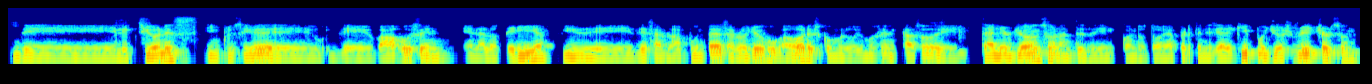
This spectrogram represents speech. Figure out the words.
de elecciones, inclusive de, de bajos en, en, la lotería y de, de apunta de desarrollo de jugadores, como lo vimos en el caso de Tyler Johnson antes de cuando todavía pertenecía al equipo, Josh Richardson,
